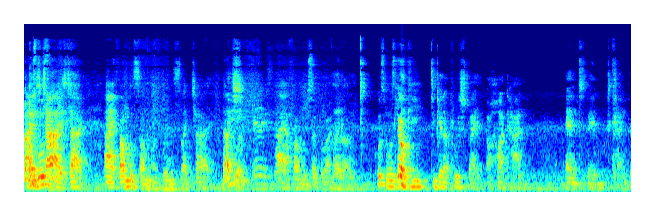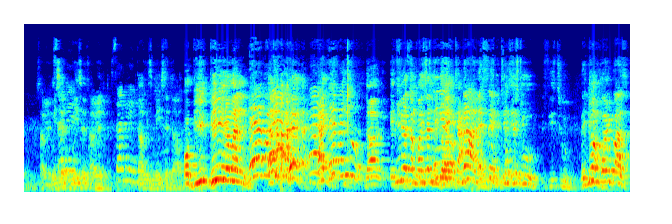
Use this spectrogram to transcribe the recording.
Yo. Ah, it's chai, it's chai. I fumbled someone, bro. It's like chai. That one, I fumbled that one. bro. Who's most Yo. likely to get approached by a hot hand and then decline them? Saved. Mason, Mason. Saved. Sorry. Dog is Mason, dog. Or be, be no man. Never do. Never do. Dog, it's Be not a between these constant two, neglector. dog. Now listen, Between these listen. two. It's these two. The key point was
